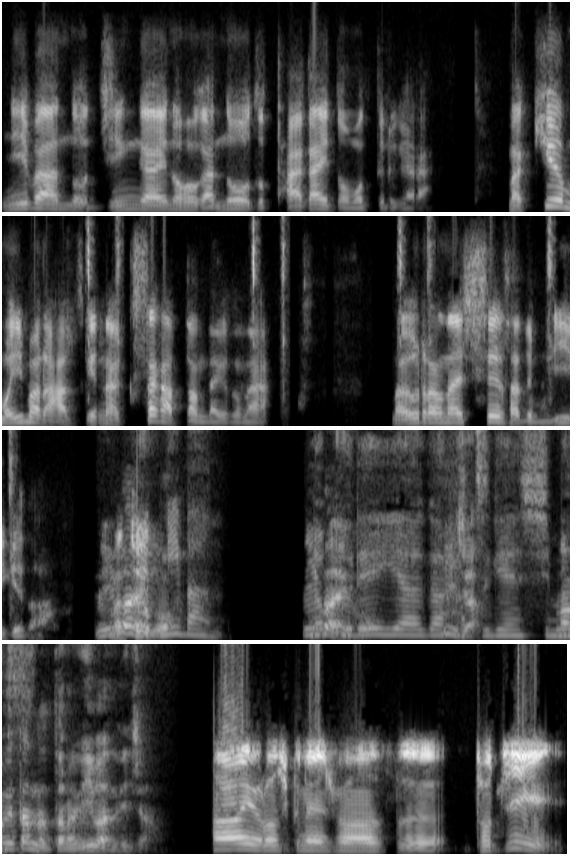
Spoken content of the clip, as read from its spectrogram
2番の人外の方が濃度高いと思ってるから。まあ9も今の発言なんか臭かったんだけどな。まあ占い師精査でもいいけど。2まあちょっと番行こ2番2の番行こプレイヤーがいいじゃん発言しう。ます負けたん。だったら2番でいいじゃん。はい、よろしくお願いします。土地、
